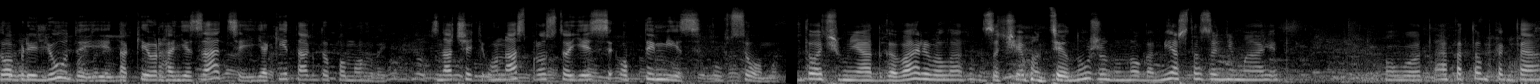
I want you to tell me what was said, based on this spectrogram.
добрі люди і такі організації, які так допомогли. Значить, у нас просто є оптимізм у всьому. Дочь меня отговаривала, зачем он тебе нужен, много места занимает. Вот. А потом, когда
